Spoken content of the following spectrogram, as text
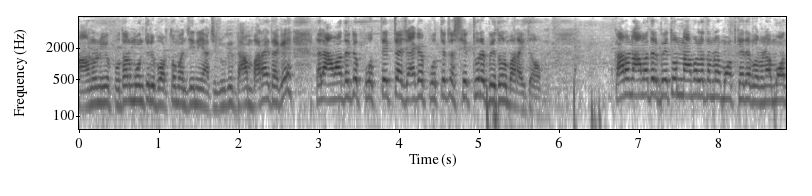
মাননীয় প্রধানমন্ত্রী বর্তমান যিনি আছে যদি দাম বাড়াই থাকে তাহলে আমাদেরকে প্রত্যেকটা জায়গায় প্রত্যেকটা সেক্টরে বেতন বাড়াইতে হবে। কারণ আমাদের বেতন না বাড়লে তো আমরা মদ খেতে পারব না। মদ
